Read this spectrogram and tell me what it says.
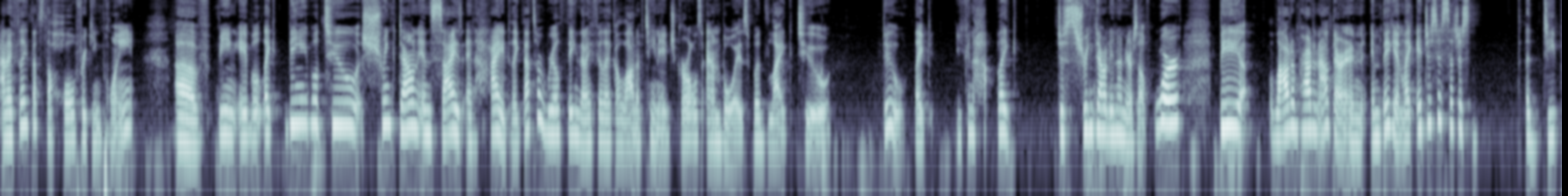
And I feel like that's the whole freaking point of being able like being able to shrink down in size and hide. Like that's a real thing that I feel like a lot of teenage girls and boys would like to do. Like you can like just shrink down in on yourself or be loud and proud and out there and and big and like it just is such a a deep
